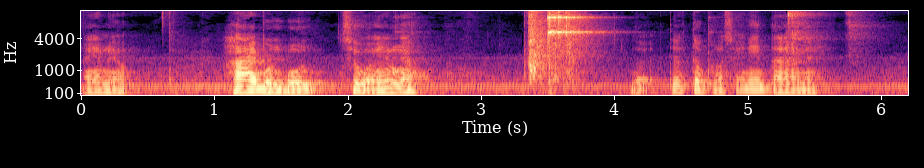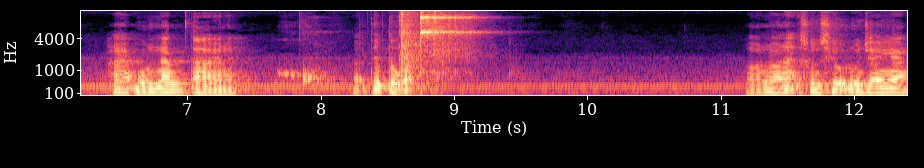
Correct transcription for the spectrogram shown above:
Anh em nếu 244 xỉu anh em nhé. Rồi tiếp tục nó sẽ lên tài này. 245 tài này. Rồi tiếp tục ạ. Đó, nó lại xuống xỉu đúng cho anh em.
